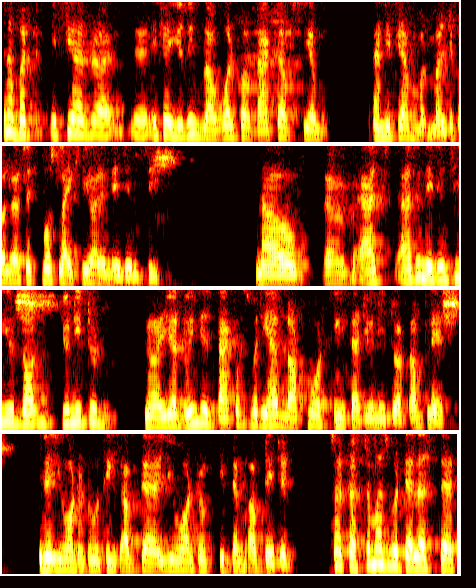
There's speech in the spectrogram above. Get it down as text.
You know, but if you're uh, if you're using BlogVault for backups, you and if you have multiple websites, most likely you're an agency. Now, uh, as as an agency, you don't you need to you know you're doing these backups, but you have a lot more things that you need to accomplish. You know, you want to do things up there. You want to keep them updated. So customers would tell us that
